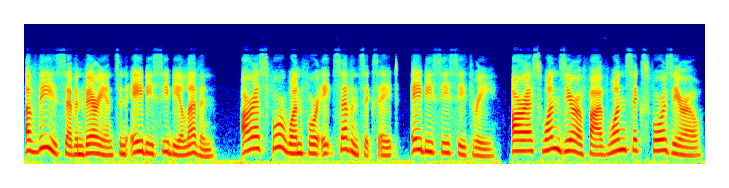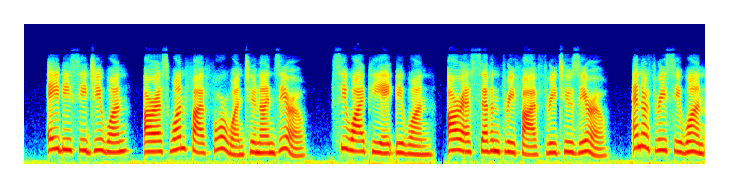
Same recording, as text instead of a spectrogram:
Of these, 7 variants in ABCB11, RS4148768, ABCC3, RS10516440, ABCG1, RS1541290, CYP8B1, RS735320, NR3C1,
